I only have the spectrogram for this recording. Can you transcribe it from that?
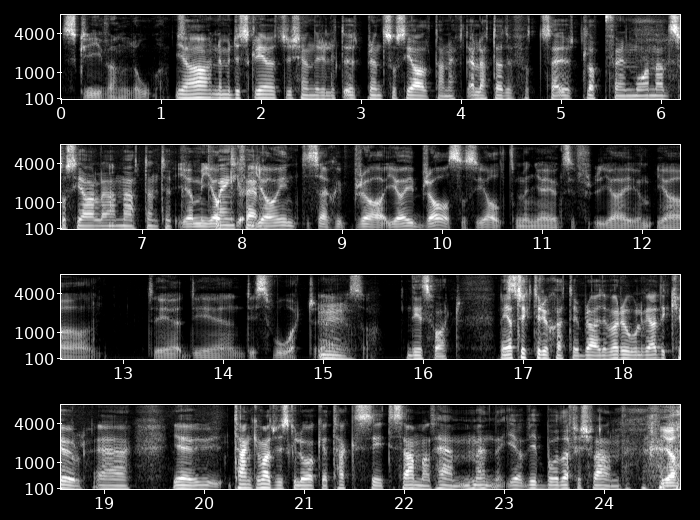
skriva en låt. Ja, nej men du skrev att du kände dig lite utbränd socialt dagen efter, eller att du hade fått så här, utlopp för en månad sociala möten typ. Ja men på en jag, kväll. jag är inte särskilt bra, jag är bra socialt men jag är också, jag jag, det, det, det är svårt det där Mm. alltså. Det är svårt. Men jag tyckte du skötte det bra, det var roligt, vi hade kul. Eh, jag, tanken var att vi skulle åka taxi tillsammans hem, men jag, vi båda försvann. Ja,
